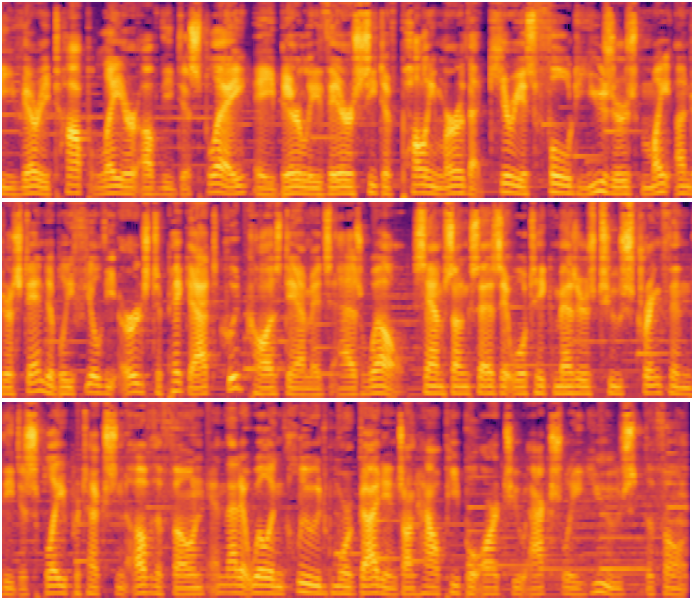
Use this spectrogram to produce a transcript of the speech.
the very top layer of the display, a barely there sheet of polymer that curious Fold users might understandably feel the urge to pick at, could cause damage as well. Samsung says it will take measures to strengthen the display protection of the phone and that it will include more guidance on how people are to actually use the phone.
